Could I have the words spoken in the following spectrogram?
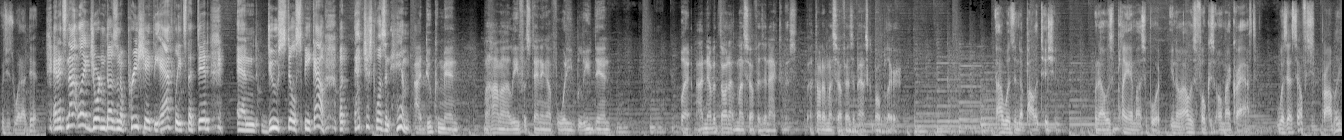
which is what I did. And it's not like Jordan doesn't appreciate the athletes that did and do still speak out, but that just wasn't him. I do commend Muhammad Ali for standing up for what he believed in, but I never thought of myself as an activist. I thought of myself as a basketball player. I wasn't a politician when I was playing my sport. You know, I was focused on my craft. Was that selfish? Probably.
